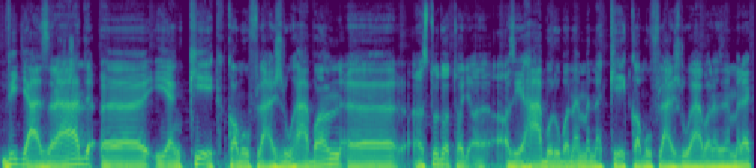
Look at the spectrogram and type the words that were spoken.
vigyáz rád, ö, ilyen kék kamuflázs ruhában. Ö, azt tudod, hogy azért háborúban nem mennek kék kamuflázs ruhában az emberek.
